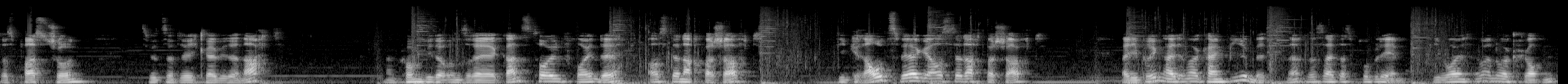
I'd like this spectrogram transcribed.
Das passt schon. Jetzt wird es natürlich gleich wieder Nacht. Dann kommen wieder unsere ganz tollen Freunde aus der Nachbarschaft. Die Grauzwerge aus der Nachbarschaft. Weil die bringen halt immer kein Bier mit. Ne? Das ist halt das Problem. Die wollen immer nur kloppen.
